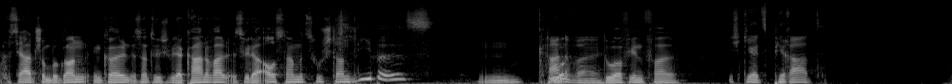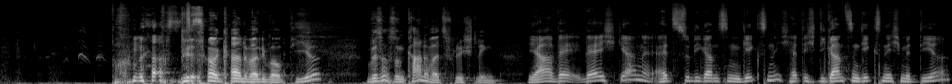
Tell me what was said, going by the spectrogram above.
Das Jahr hat schon begonnen. In Köln ist natürlich wieder Karneval, ist wieder Ausnahmezustand. Ich liebe es. Mhm. Karneval. Du, du auf jeden Fall. Ich gehe als Pirat. Lachst du? Bist du an Karneval überhaupt hier? Du bist auch so ein Karnevalsflüchtling. Ja, wäre wär ich gerne. Hättest du die ganzen Gigs nicht, hätte ich die ganzen Gigs nicht mit dir,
